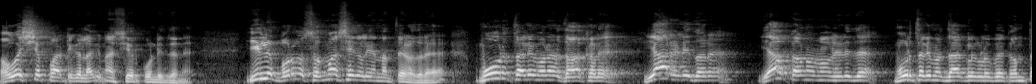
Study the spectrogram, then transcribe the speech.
ಅವಶ್ಯ ಪಾರ್ಟಿಗಳಾಗಿ ನಾನು ಸೇರಿಕೊಂಡಿದ್ದೇನೆ. ಇಲ್ಲಿ ಬರುವ ಸಮಸ್ಯೆಗಳು ಏನಂತ ಹೇಳಿದ್ರೆ, ಮೂರು ತಲೆಮಾರಿನ ದಾಖಲೆ. ಯಾರು ಹೇಳಿದ್ದಾರೆ? ಯಾವ ಕಾನೂನಲ್ಲಿ ಹೇಳಿದೆ? ಮೂರು ತಲೆಮಾರಿನ ದಾಖಲೆಗಳು ಬೇಕಂತ?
